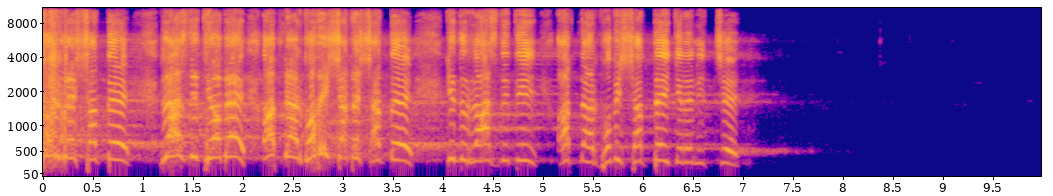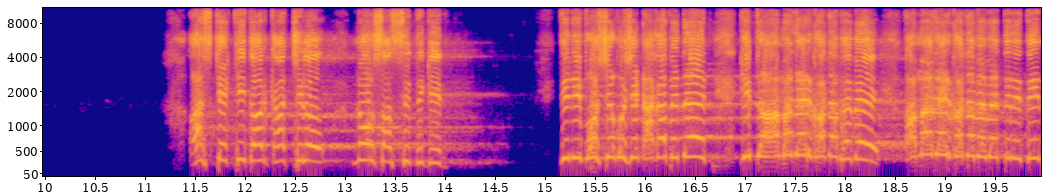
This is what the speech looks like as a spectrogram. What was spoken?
ধর্মের সাথে, রাজনীতি হবে আপনার ভবিষ্যতের সাথে, কিন্তু রাজনীতি আপনার ভবিষ্যতেই কেড়ে নিচ্ছে। আজকে কি দরকার ছিল নৌসাদ সিদ্দিকির? তিনি বসে বসে টাকা পেতেন, কিন্তু আমাদের কথা ভেবে, আমাদের কথা ভেবে তিনি দিন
